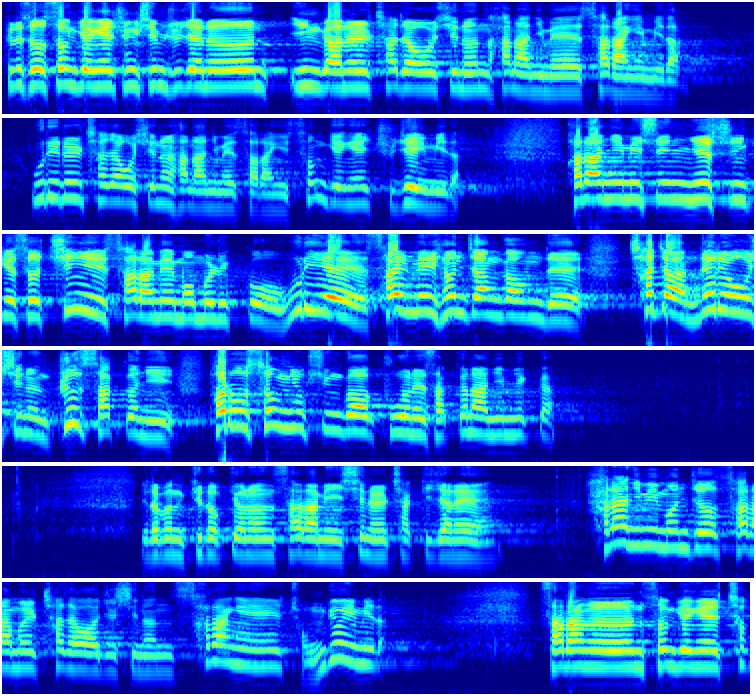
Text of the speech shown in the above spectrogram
그래서 성경의 중심 주제는 인간을 찾아오시는 하나님의 사랑입니다. 우리를 찾아오시는 하나님의 사랑이 성경의 주제입니다. 하나님이신 예수님께서 친히 사람의 몸을 입고 우리의 삶의 현장 가운데 찾아 내려오시는 그 사건이 바로 성육신과 구원의 사건 아닙니까? 여러분 기독교는 사람이 신을 찾기 전에 하나님이 먼저 사람을 찾아와 주시는 사랑의 종교입니다. 사랑은 성경의 첫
